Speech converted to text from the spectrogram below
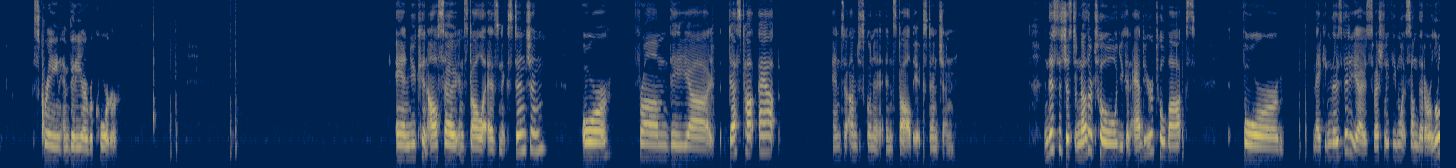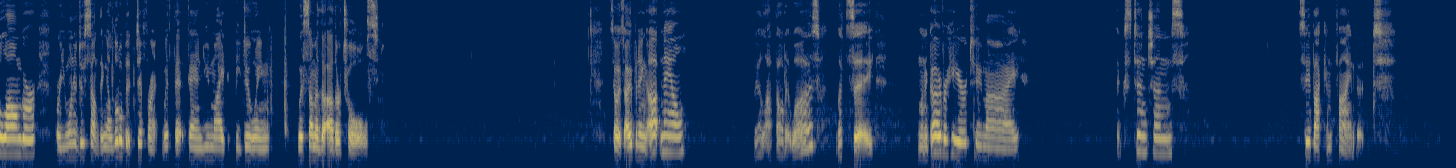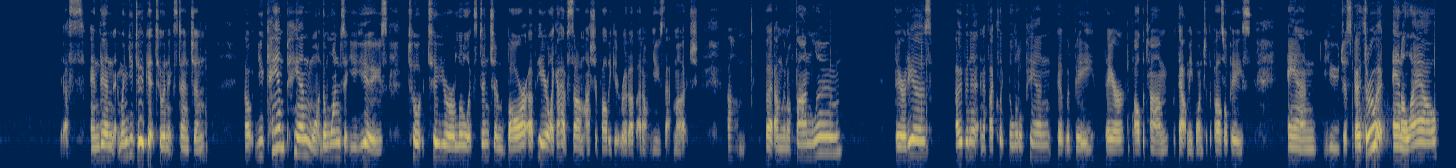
screen and video recorder. And you can also install it as an extension or from the uh, desktop app. And so I'm just going to install the extension. And this is just another tool you can add to your toolbox for making those videos, especially if you want some that are a little longer or you want to do something a little bit different with it than you might be doing with some of the other tools. So it's opening up now. Well, I thought it was. Let's see. I'm going to go over here to my extensions. See if I can find it. Yes, and then when you do get to an extension, oh, you can pin one, the ones that you use to, to your little extension bar up here. Like I have some I should probably get rid of. I don't use that much. Um, but I'm going to find Loom. There it is. Open it, and if I click the little pin, it would be there all the time without me going to the puzzle piece. And you just go through it and allow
